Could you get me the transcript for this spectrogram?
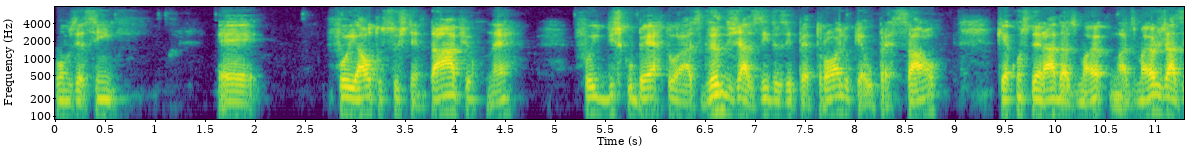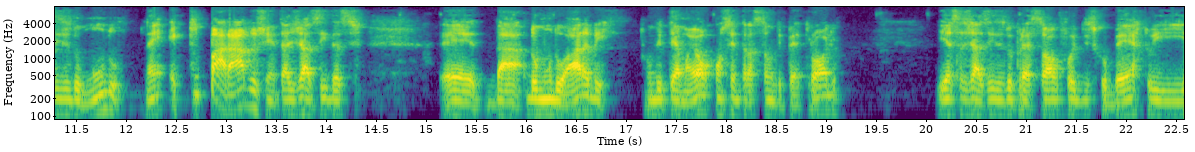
vamos dizer assim, é, foi autossustentável, né? Foi descoberto as grandes jazidas de petróleo, que é o pré-sal, que é considerada uma das maiores jazidas do mundo, né? Equiparado, gente, às jazidas é, da, do mundo árabe, onde tem a maior concentração de petróleo. E essas jazidas do pré-sal foi descoberto e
